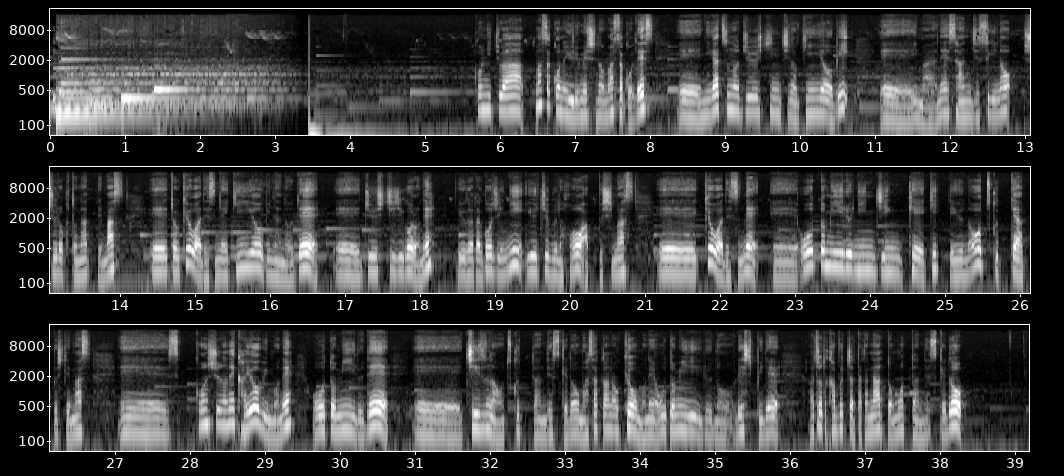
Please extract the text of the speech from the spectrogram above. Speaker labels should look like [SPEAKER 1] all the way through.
[SPEAKER 1] こんにちは、まさこのゆるめしのまさこです、えー、2月の17日の金曜日、えー、今ね3時過ぎの収録となってます。えーと、今日はですね金曜日なので、えー、17時頃ね夕方5時に YouTube の方をアップします。えー、今日はですね、えー、オートミール人参ケーキっていうのを作ってアップしてます。えー、今週のね火曜日もねオートミールで、えー、チーズナンを作ったんですけどまさかの今日もねオートミールのレシピであちょっとかぶっちゃったかなと思ったんですけど、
